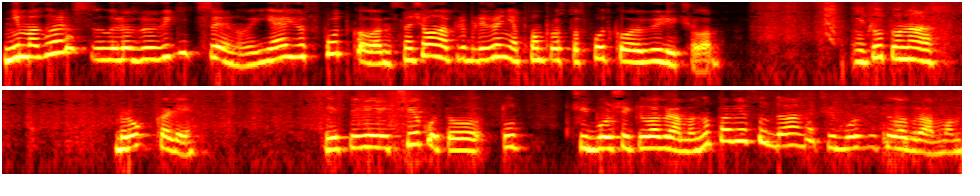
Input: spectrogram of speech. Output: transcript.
не могла раз, разувидеть цену. Я ее сфоткала. Сначала на приближение, а потом просто сфоткала и увеличила. И тут у нас брокколи. Если верить чеку, то тут чуть больше килограмма. Ну, по весу, да, она чуть больше килограмма.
